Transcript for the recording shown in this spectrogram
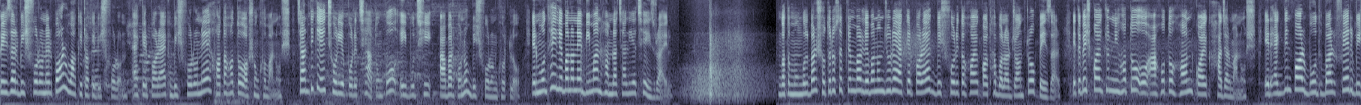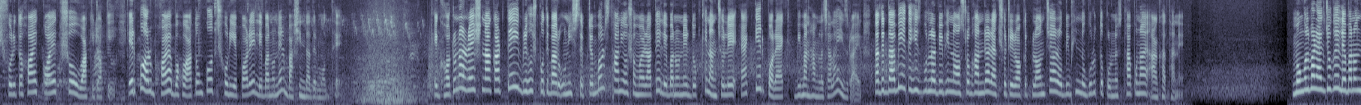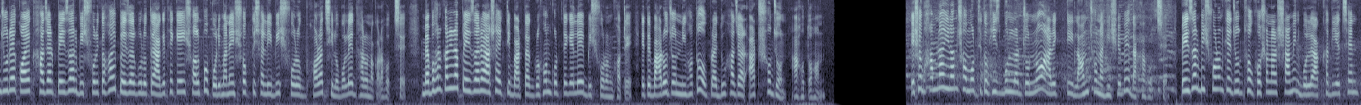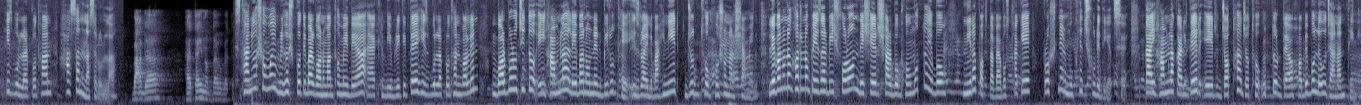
পেজার বিস্ফোরণের পর ওয়াকিটকি বিস্ফোরণ। একের পর এক বিস্ফোরণে হতাহত অসংখ্য মানুষ। চারদিকে ছড়িয়ে পড়েছে আতঙ্ক, এই বুঝি আবার কোনো বিস্ফোরণ ঘটল। এর মধ্যেই লেবাননে বিমান হামলা চালিয়েছে ইসরায়েল। গত মঙ্গলবার সতেরো সেপ্টেম্বর লেবানন জুড়ে একের পর এক বিস্ফোরিত হয় কথা বলার যন্ত্র ও পেজার। এতে বেশ কয়েকজন নিহত ও আহত হন কয়েক হাজার মানুষ। এর একদিন পর বুধবার ফের বিস্ফোরিত হয় কয়েক কয়েকশো ওয়াকিটকি। এরপর ভয়াবহ আতঙ্ক ছড়িয়ে পড়ে লেবাননের বাসিন্দাদের মধ্যে। এ ঘটনার রেশ না কাটতেই বৃহস্পতিবার উনিশ সেপ্টেম্বর স্থানীয় সময় রাতে লেবাননের দক্ষিণাঞ্চলে একের পর এক বিমান হামলা চালায় ইসরায়েল। তাদের দাবি, এতে হিজবুল্লার বিভিন্ন অস্ত্রভাণ্ডার, একশোটি রকেট লঞ্চার ও বিভিন্ন গুরুত্বপূর্ণ স্থাপনায় আঘাত হানে। মঙ্গলবার একযোগে লেবানন জুড়ে কয়েক হাজার পেজার বিস্ফোরিত হয়। পেজারগুলোতে আগে থেকেই স্বল্প পরিমাণে শক্তিশালী বিস্ফোরক ভরা ছিল বলে ধারণা করা হচ্ছে। ব্যবহারকারীরা পেজারে আসা একটি বার্তা গ্রহণ করতে গেলে বিস্ফোরণ ঘটে। এতে বারো জন নিহত ও প্রায় দু হাজার আটশো জন আহত হন। এসব হামলা ইরান সমর্থিত হিজবুল্লার জন্য আরেকটি লাঞ্ছনা হিসেবে দেখা হচ্ছে। পেজার বিস্ফোরণকে যুদ্ধ ঘোষণার সামিল বলে আখ্যা দিয়েছেন হিজবুল্লার প্রধান হাসান নাসরুল্লাহ। স্থানীয় সময় বৃহস্পতিবার গণমাধ্যমে দেয়া এক বিবৃতিতে হিজবুল্লাহ প্রধান বলেন বর্বরচিত এই হামলা লেবাননের বিরুদ্ধে ইসরায়েলি বাহিনীর যুদ্ধ ঘোষণার সামিল। লেবাননে ঘটানো পেজার বিস্ফোরণ দেশের সার্বভৌমত্ব এবং নিরাপত্তা ব্যবস্থাকে প্রশ্নের মুখে ছুড়ে দিয়েছে। তাই হামলাকারীদের এর যথাযথ উত্তর দেওয়া হবে বলেও জানান তিনি।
